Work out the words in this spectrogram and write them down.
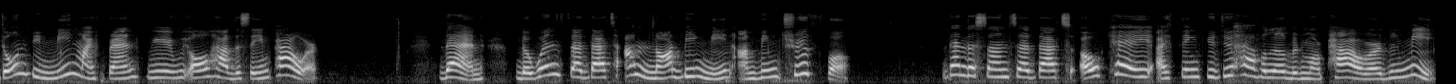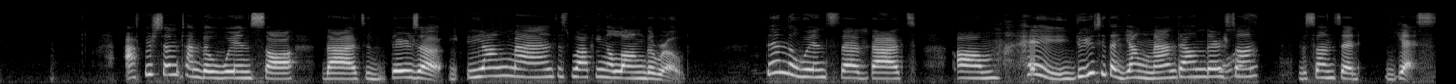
don't be mean, my friend. We, we all have the same power. Then the wind said that I'm not being mean, I'm being truthful. Then the sun said that, okay, I think you do have a little bit more power than me. After some time, the wind saw that there's a young man just walking along the road. Then the wind said that, um, hey, do you see that young man down there, sun? The sun said, yes.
